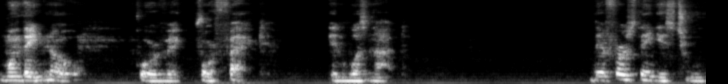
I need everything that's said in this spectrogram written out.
when they know for a, for a fact it was not, their first thing is to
